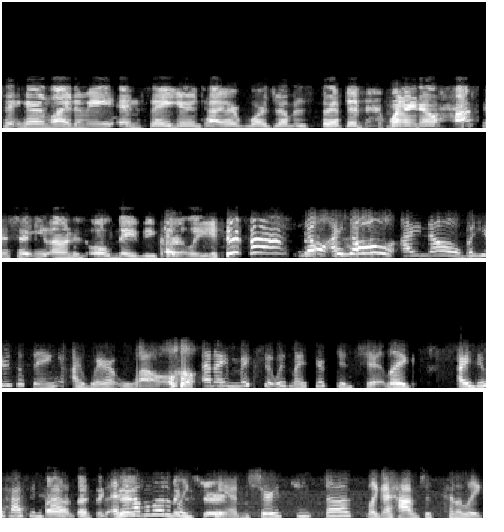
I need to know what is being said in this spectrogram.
sit here and lie to me and say your entire wardrobe is thrifted when I know half the shit you own is Old Navy currently. No, I know, I know. But here's the thing: I wear it well, and I mix it with my scripted shit. Like I do half and Uh, half, a and I have a lot of mixture. like band shirts and stuff. Like I have just kind of like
